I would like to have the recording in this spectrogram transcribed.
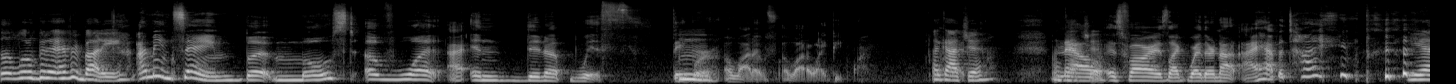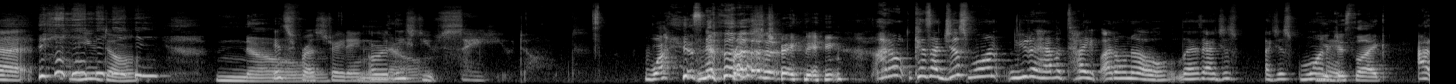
a little bit of everybody. I mean, same, but most of what I ended up with, they were a lot of a lot of white people. I gotcha. I now, gotcha. as far as like whether or not I have a type, Yeah, you don't. no, It's frustrating, or at least you say you. Why is it frustrating? I don't, because I just want you to have a type. I don't know. I just, I just want you it. just like I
